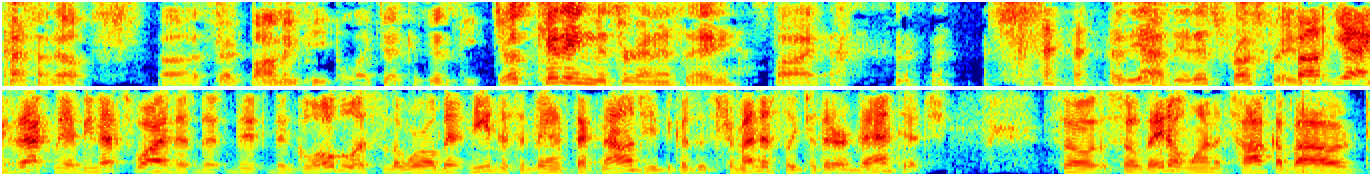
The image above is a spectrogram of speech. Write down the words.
I don't know, uh, start bombing people like Ted Kaczynski. Just kidding, Mr. NSA spy. yeah, it is frustrating. Yeah, exactly. I mean, that's why the, the, the globalists of the world, they need this advanced technology because it's tremendously to their advantage. So, so they don't want to talk about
